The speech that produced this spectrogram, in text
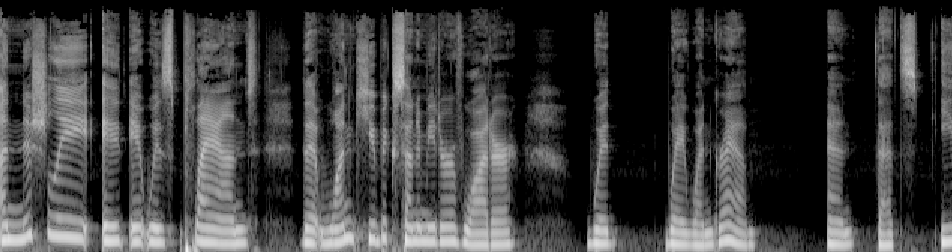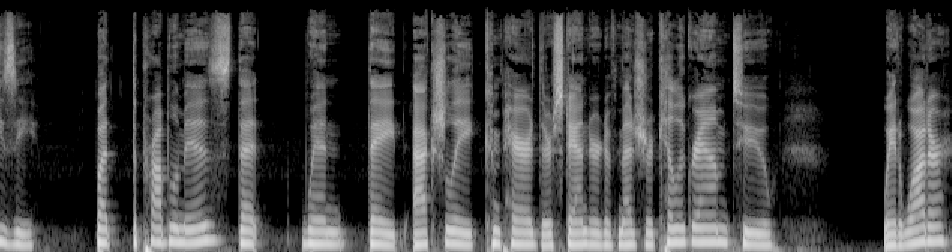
Initially it, it was planned that one cubic centimeter of water would weigh one gram. And that's easy. But the problem is that when they actually compared their standard of measure kilogram to weight of water,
